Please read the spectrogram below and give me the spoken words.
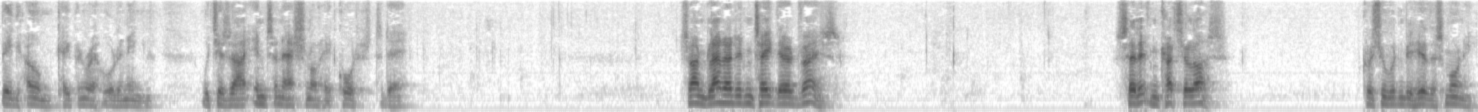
big home, Capernwray Hall in England, which is our international headquarters today. So I'm glad I didn't take their advice. Sell it and cut your loss. Because you wouldn't be here this morning.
